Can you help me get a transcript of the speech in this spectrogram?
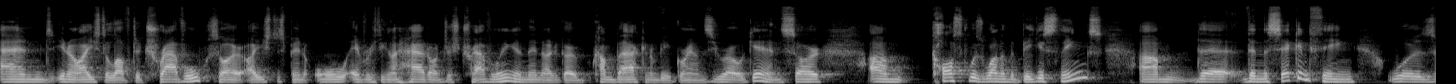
And you know, I used to love to travel, so I, I used to spend all everything I had on just traveling, and then I'd go come back and I'd be at ground zero again. So, um, cost was one of the biggest things. Um, the, then the second thing was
